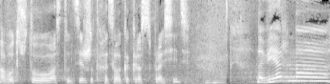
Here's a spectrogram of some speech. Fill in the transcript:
А вот что у вас тут держит, хотела как раз спросить. Наверное,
